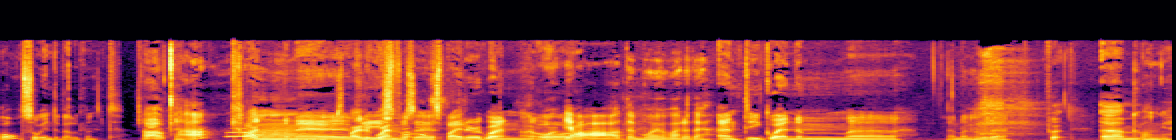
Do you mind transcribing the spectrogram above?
also in development. Ah, okay. Ja, Kan vi Spider-Gwen. få se Spider-Gwen Ja, og ja det må jo være det. Anti-Gwenum uh, Er det noe det? For, um, Konge.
